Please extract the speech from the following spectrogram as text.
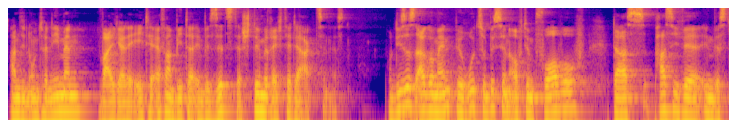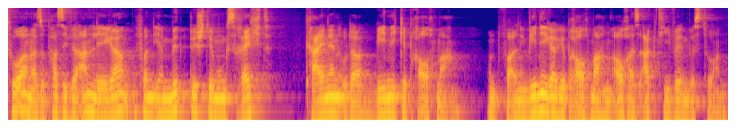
an den Unternehmen, weil ja der ETF-Anbieter im Besitz der Stimmrechte der Aktien ist. Und dieses Argument beruht so ein bisschen auf dem Vorwurf, dass passive Investoren, also passive Anleger von ihrem Mitbestimmungsrecht keinen oder wenig Gebrauch machen und vor allen Dingen weniger Gebrauch machen, auch als aktive Investoren.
